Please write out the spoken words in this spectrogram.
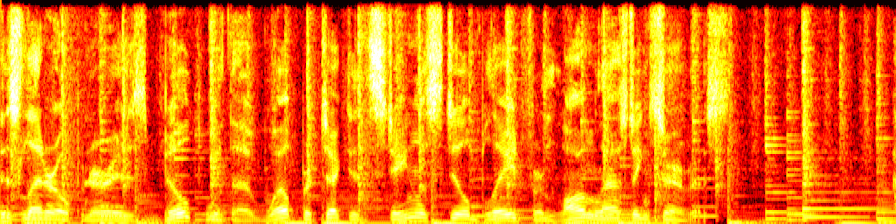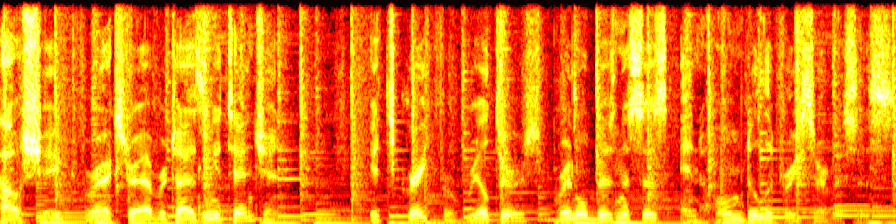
This letter opener is built with a well-protected stainless steel blade for long-lasting service. House shaped for extra advertising attention. It's great for realtors, rental businesses, and home delivery services.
